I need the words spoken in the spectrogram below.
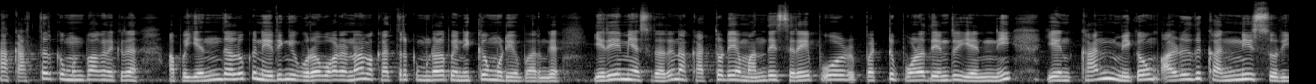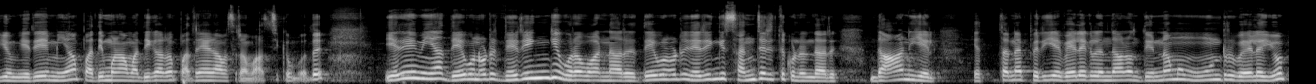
நான் கர்த்தருக்கு முன்பாக நிற்கிறேன். அப்போ எந்த அளவுக்கு நெருங்கி உறவாடனா நம்ம கர்த்தருக்கு முன்னால் போய் நிற்க முடியும் பாருங்கள் எரேமியா சொல்கிறாரு நான் கர்த்தருடைய மந்தை சிறை பட்டு போனது என்று எண்ணி என் கண் மிகவும் அழுது கண்ணீர் சொரியும். எரேமியா பதிமூணாம் அதிகாரம் பதினேழாம் அவசரம் வாசிக்கும்போது எரேமியா தேவனோடு நெருங்கி உறவாடினார். தேவனோடு நெருங்கி சஞ்சரித்து கொண்டிருந்தார். தானியேல் எத்தனை பெரிய வேலைகள் இருந்தாலும் தினமும் மூன்று வேலையும்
